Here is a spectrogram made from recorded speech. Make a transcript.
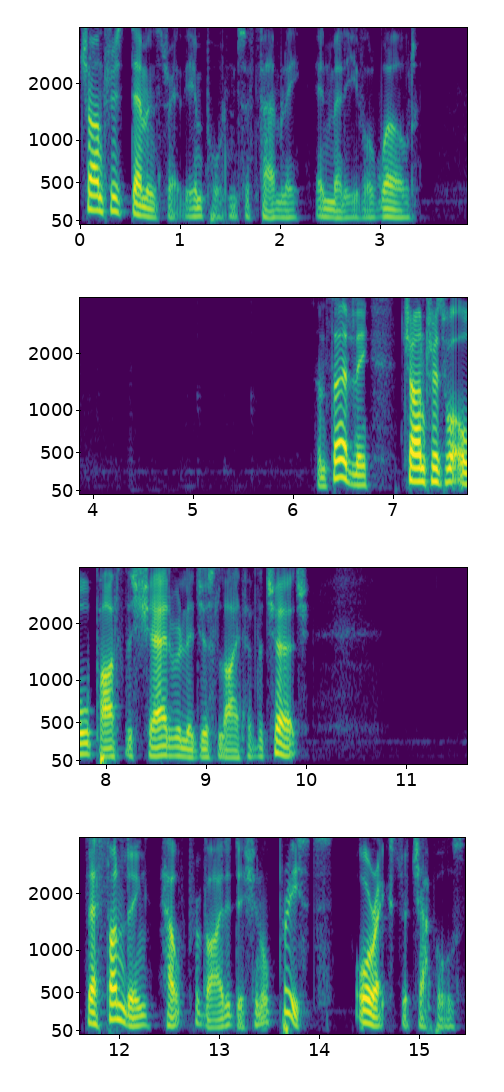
Chantries demonstrate the importance of family in medieval world. And thirdly, chantries were all part of the shared religious life of the church. Their funding helped provide additional priests or extra chapels.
